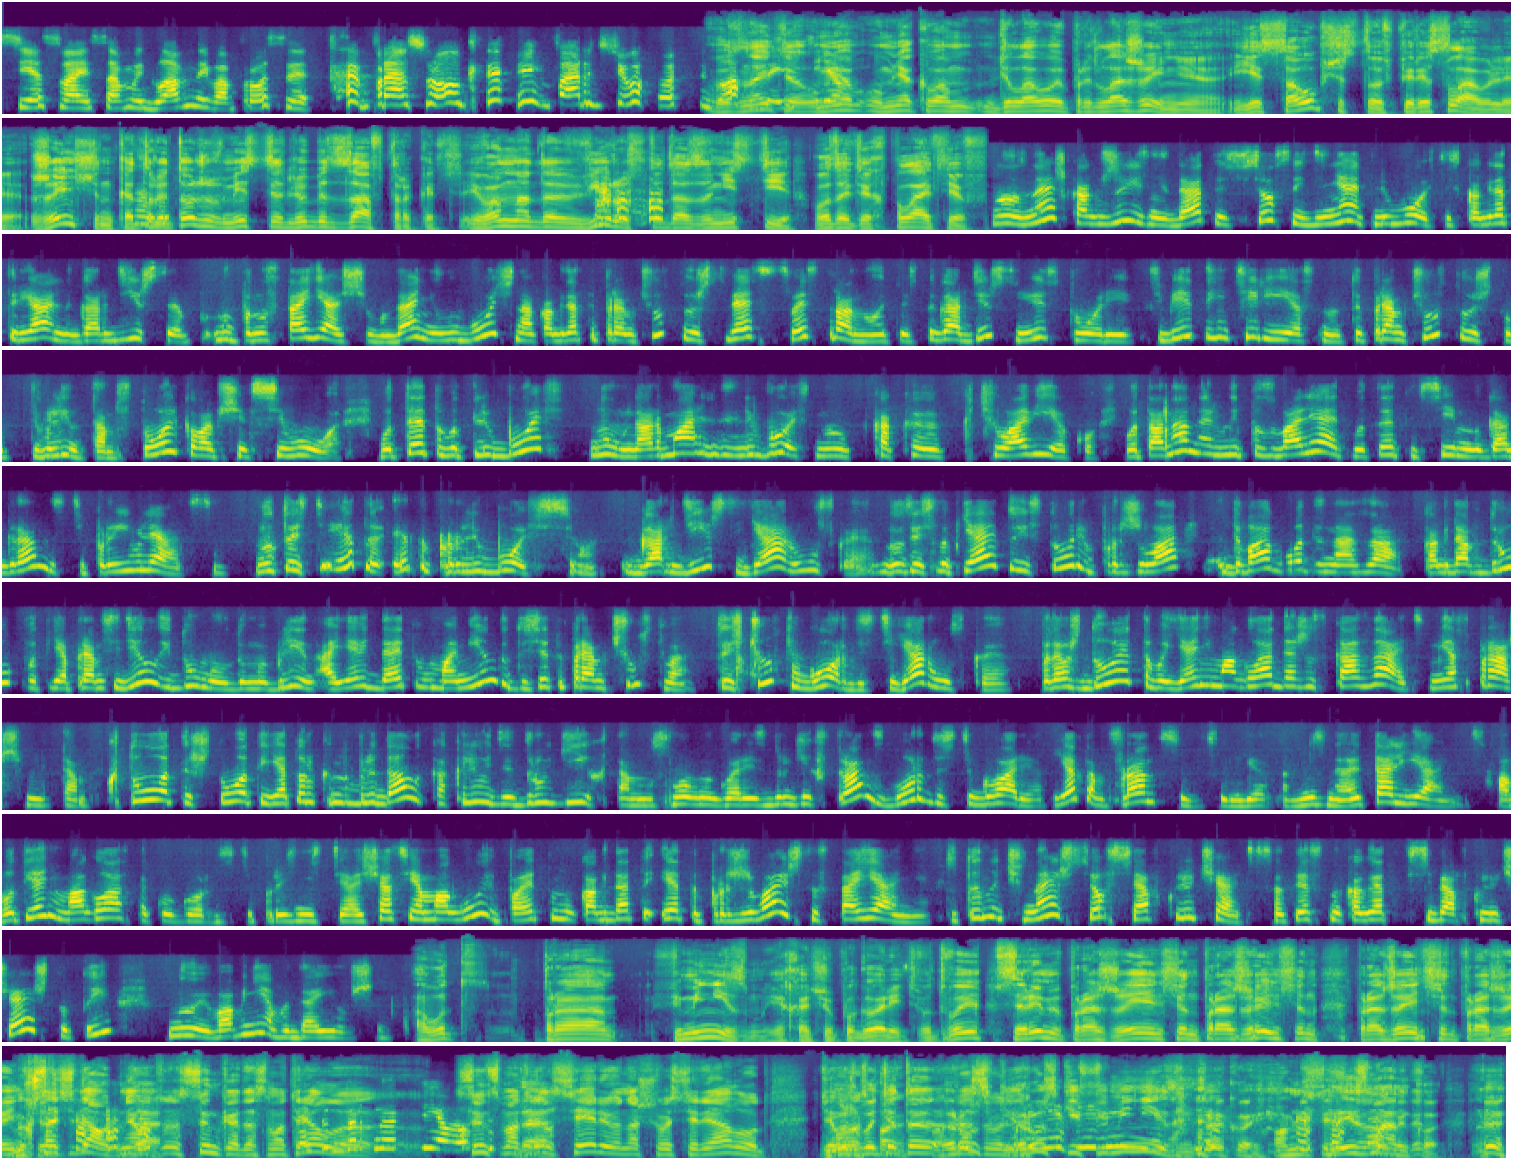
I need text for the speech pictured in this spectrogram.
все свои самые главные вопросы про шелк и парчу. Вы знаете, у меня, у меня к вам деловое предложение. Есть сообщество в Переславле женщин, которые тоже вместе любят завтракать. И вам надо вирус туда занести, вот этих платьев. Ну, знаешь, как в жизни, да, то есть все соединяет любовь. То есть когда ты реально гордишься, ну, по-настоящему, да, не лубочно, а когда ты прям чувствуешь связь со своей страной, то есть ты гордишься ее историей, тебе это интересно, ты прям чувствуешь, что, блин, там столько вообще всего. Вот эта вот любовь, ну, нормальная любовь, ну, как э, к человеку, вот она, наверное, и позволяет вот этой всей многогранности проявляться. Ну, то есть это, это про любовь все. Гордишься, я русская. Ну, то есть вот я эту историю прожила два года назад, когда вдруг вот я прям сидела и думала, думаю, блин, а я ведь до этого момента, то есть это прям чувство, то есть чувство гордости, я русская. Потому что до этого я не могла даже сказать. Меня спрашивали там, кто ты, что ты. Я только наблюдала, как люди других, там, условно говоря, из других стран с гордостью говорят. Я там француз или я там, не знаю, итальянец. А вот я не могла с такой гордостью произнести. А сейчас я могу, и поэтому, когда ты это проживаешь, состояние, то ты начинаешь все вся включать. Соответственно, когда ты в себя включаешь, то ты, ну и вовне выдаешь. А вот про феминизм я хочу поговорить. Вот вы все время про женщин, про женщин, про женщин, про женщин. Ну, кстати, да, вот у меня вот сын, когда смотрел, э, сын смотрел серию нашего сериала, вот, где Может быть, это русский, русский феминизм такой, наизнанку.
